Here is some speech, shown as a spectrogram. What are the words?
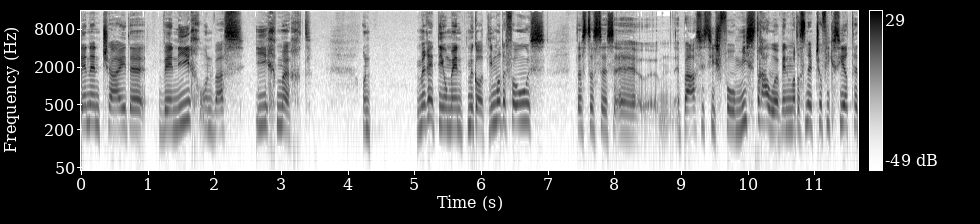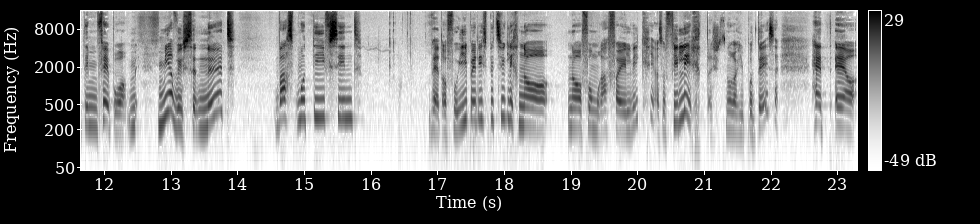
dann entscheiden, wenn ich und was ich möchte. Und man, redet im Moment, man geht immer davon aus, dass das eine, äh, eine Basis ist von Misstrauen, wenn man das nicht schon fixiert hat im Februar. Wir wissen nicht, was die Motive sind, weder von IBE diesbezüglich, noch noch vom Raphael Vicky, also vielleicht, das ist nur eine Hypothese, hat er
